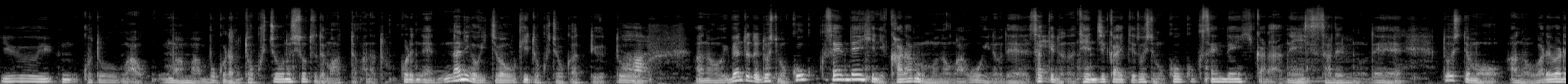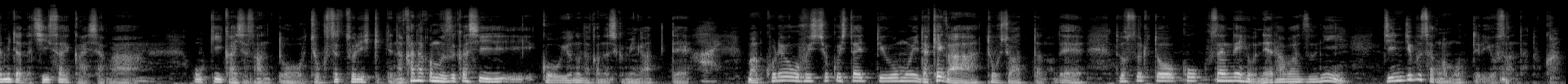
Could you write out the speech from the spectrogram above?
いうことが、まあまあ僕らの特徴の一つでもあったかなと。これね、何が一番大きい特徴かっていうと、はい。あの、イベントでどうしても広告宣伝費に絡むものが多いので、さっきのような展示会ってどうしても広告宣伝費から捻出されるので、どうしても、あの、我々みたいな小さい会社が、大きい会社さんと直接取引ってなかなか難しい、こう、世の中の仕組みがあって、はい。まあ、これを払拭したいっていう思いだけが当初あったので、そうすると、広告宣伝費を狙わずに、人事部さんが持ってる予算だとか、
